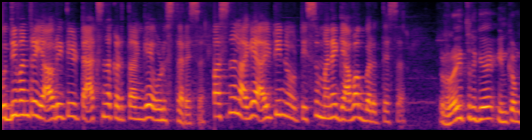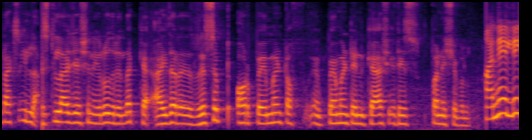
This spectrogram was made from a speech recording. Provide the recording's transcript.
ಬುದ್ಧಿವಂತರು ಯಾವ ರೀತಿ ಟ್ಯಾಕ್ಸ್ನ ಕಟ್ತಂಗೆ ಉಳಿಸ್ತಾರೆ ಸರ್ ಪರ್ಸ್ನಲ್ ಆಗಿ ಐ ಟಿ ನೋಟಿಸ್ ಮನೆಗೆ ಯಾವಾಗ ಬರುತ್ತೆ ಸರ್ ರೈತರಿಗೆ ಇನ್ಕಮ್ ಟ್ಯಾಕ್ಸ್ ಇಲ್ಲ. ಡಿಜಿಟಲೈಸೇಷನ್ ಇರೋದ್ರಿಂದ either receipt or payment of payment in cash it is punishable ಮನೆಯಲ್ಲಿ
